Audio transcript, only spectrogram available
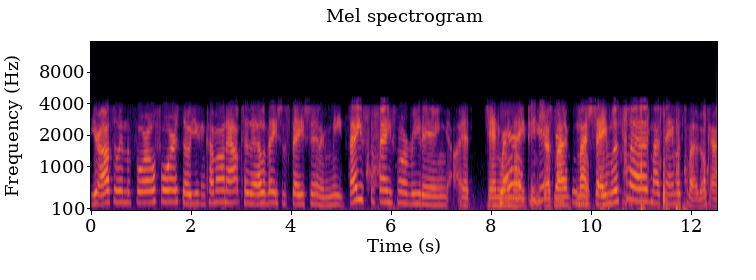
you're also in the 404, so you can come on out to the elevation station and meet face to face for a reading at January Yes, 19th. did That's my my shameless plug. My shameless plug. Okay.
